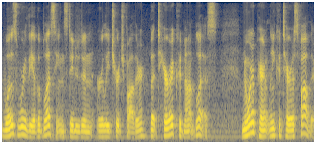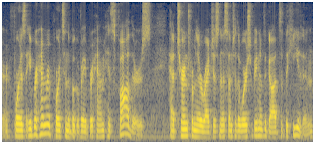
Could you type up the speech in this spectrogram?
was worthy of a blessing, stated an early church father, but Terah could not bless. Nor apparently could Terah's father, for as Abraham reports in the book of Abraham, his fathers had turned from their righteousness unto the worshipping of the gods of the heathen.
